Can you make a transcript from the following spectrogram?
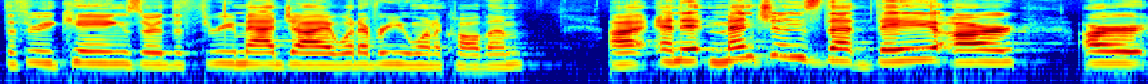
the three kings or the three magi, whatever you want to call them. Uh, and it mentions that they are, are,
